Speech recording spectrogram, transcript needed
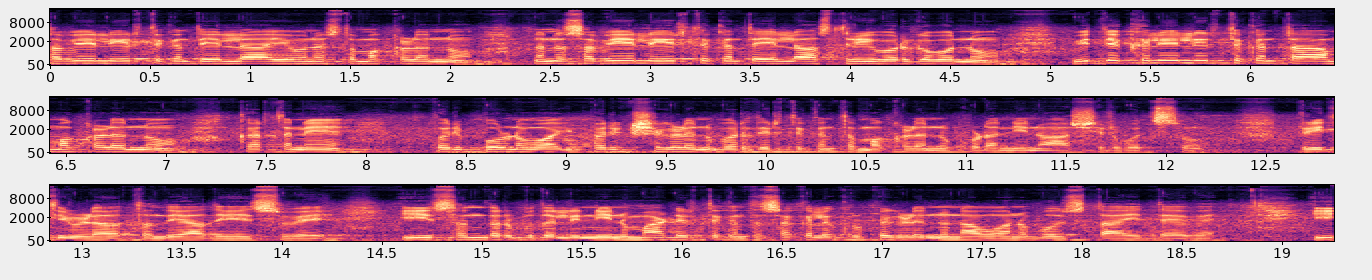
ಸಭೆಯಲ್ಲಿ ಇರ್ತಕ್ಕಂಥ ಎಲ್ಲ ಯೌವನಸ್ಥ ಮಕ್ಕಳನ್ನು, ನನ್ನ ಸಭೆಯಲ್ಲಿ ಇರ್ತಕ್ಕಂಥ ಎಲ್ಲ ಸ್ತ್ರೀ ವರ್ಗವನ್ನು, ವಿದ್ಯೆ ಕಲಿಯಲ್ಲಿ ಇರ್ತಕ್ಕಂಥ ಮಕ್ಕಳನ್ನು, ಕರ್ತನೆ, ಪರಿಪೂರ್ಣವಾಗಿ ಪರೀಕ್ಷೆಗಳನ್ನು ಬರೆದಿರ್ತಕ್ಕಂಥ ಮಕ್ಕಳನ್ನು ಕೂಡ ನೀನು ಆಶೀರ್ವದಿಸು. ಪ್ರೀತಿಯುಳ್ಳ ತಂದೆಯಾದ ಯೇಸುವೆ, ಈ ಸಂದರ್ಭದಲ್ಲಿ ನೀನು ಮಾಡಿರ್ತಕ್ಕಂಥ ಸಕಲ ಕೃಪೆಗಳನ್ನು ನಾವು ಅನುಭವಿಸ್ತಾ ಇದ್ದೇವೆ. ಈ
